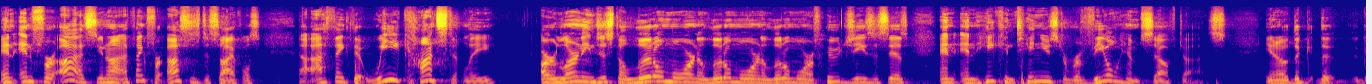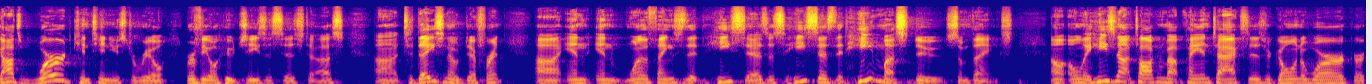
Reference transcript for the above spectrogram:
And, and for us, you know, I think for us as disciples, I think that we constantly are learning just a little more and a little more and a little more of who Jesus is. And, and he continues to reveal himself to us. You know, the, the, God's word continues to real, reveal who Jesus is to us. Uh, today's no different. Uh, and, and one of the things that he says is he says that he must do some things. Uh, only he's not talking about paying taxes or going to work or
